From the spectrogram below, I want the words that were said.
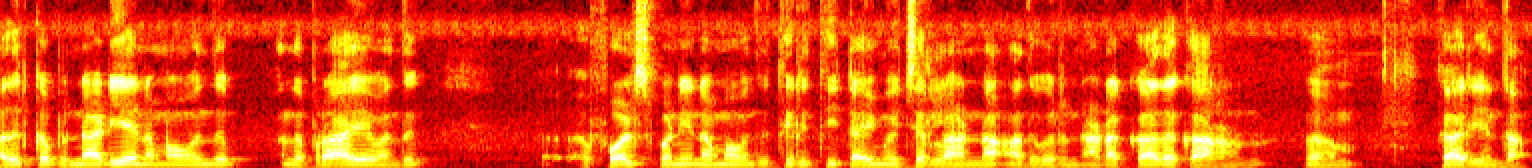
அதற்கு பின்னாடியே நம்ம வந்து அந்த ப்ராயை வந்து ஃபால்ஸ் பண்ணி நம்ம வந்து திருத்தி டைம் வச்சிடலான்னா அது ஒரு நடக்காத காரணம் காரியம்தான்.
